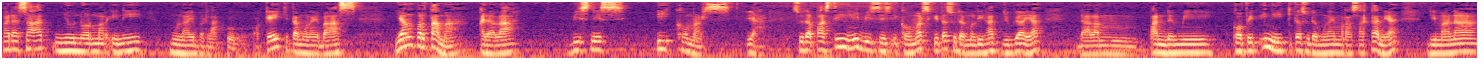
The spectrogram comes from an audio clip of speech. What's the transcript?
pada saat new normal ini mulai berlaku. Oke, kita mulai bahas. Yang pertama adalah bisnis e-commerce. Ya, sudah pasti ini bisnis e-commerce kita sudah melihat juga ya dalam pandemi Covid ini kita sudah mulai merasakan ya di mana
